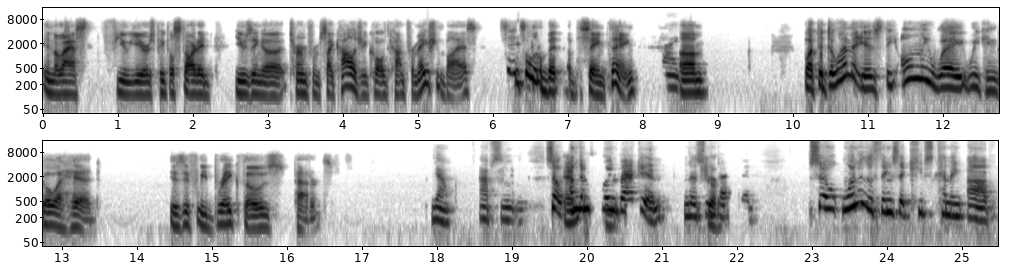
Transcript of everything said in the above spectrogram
in the last few years, people started using a term from psychology called confirmation bias. It's, it's a little bit of the same thing. Right. Um, but the dilemma is the only way we can go ahead is if we break those patterns. Yeah, absolutely. So and, I'm going to swing back in. I'm going to swing sure. back so, one of the things that keeps coming up,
